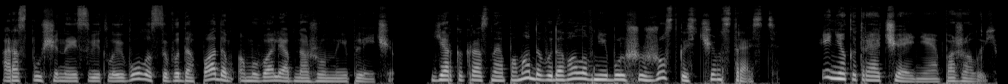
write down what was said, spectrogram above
а распущенные светлые волосы водопадом омывали обнаженные плечи. Ярко-красная помада выдавала в ней больше жесткость, чем страсть. И некоторое отчаяние, пожалуй.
